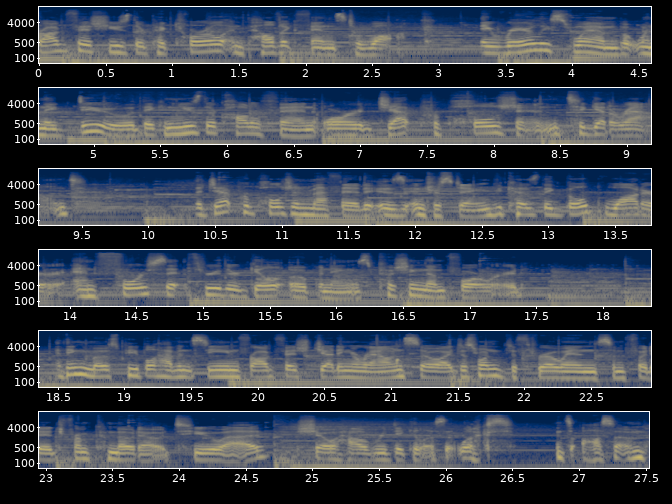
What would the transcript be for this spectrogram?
Frogfish use their pectoral and pelvic fins to walk. They rarely swim, but when they do, they can use their caudal fin or jet propulsion to get around. The jet propulsion method is interesting because they gulp water and force it through their gill openings, pushing them forward. I think most people haven't seen frogfish jetting around, so I just wanted to throw in some footage from Komodo to uh, show how ridiculous it looks. It's awesome.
